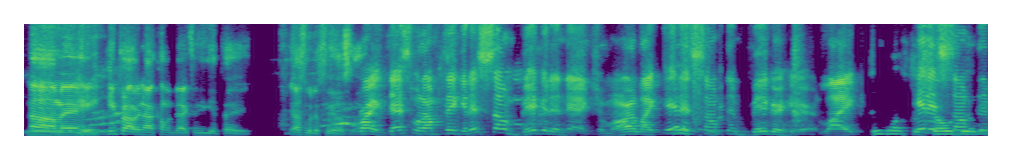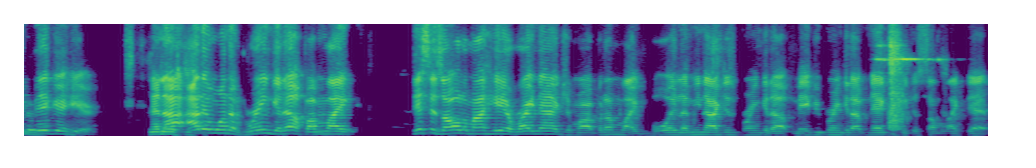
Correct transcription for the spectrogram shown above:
Nah, Yeah, man, he he probably not coming back till he get paid. That's what it feels like. Right. That's what I'm thinking. It's something bigger than that, Jamar. Like it is something bigger here. Like it is something bigger here. And I, I didn't want to bring it up. I'm like, this is all in my head right now, Jamar. But I'm like, boy, let me not just bring it up. Maybe bring it up next week or something like that.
